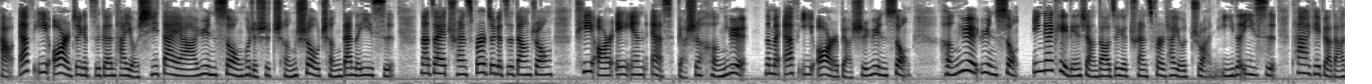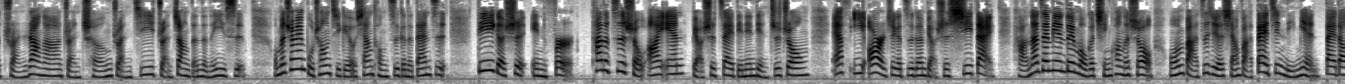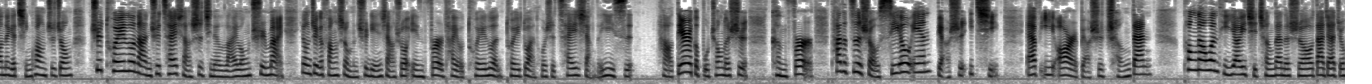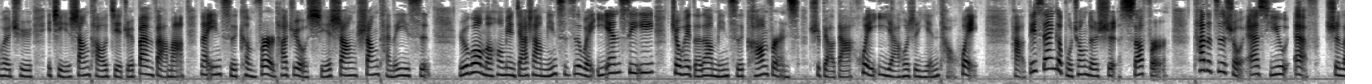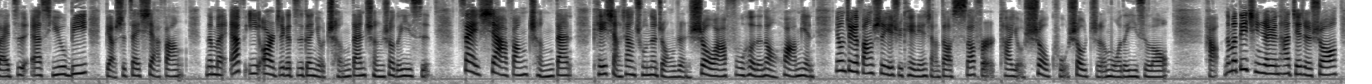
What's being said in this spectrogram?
好，F-E-R 这个字根它有携带啊、运送或者是承受、承担的意思。那在 transfer 这个字当中，T-R-A-N-S 表示横越，那么 F-E-R 表示运送。横越运送应该可以联想到这个 transfer 它有转移的意思，它还可以表达转让啊、转乘、转机、转账等等的意思。我们顺便补充几个有相同字根的单字，第一个是 infer。它的字首 i n 表示在点点点之中，f e r 这个字根表示期待。好，那在面对某个情况的时候，我们把自己的想法带进里面，带到那个情况之中去推论啊，你去猜想事情的来龙去脉，用这个方式我们去联想说 infer 它有推论、推断或是猜想的意思。好，第二个补充的是 confer，它的字首 c o n 表示一起，f e r 表示承担。碰到问题要一起承担的时候，大家就会去一起商讨解决办法嘛。那因此，confer 它具有协商、商谈的意思。如果我们后面加上名词字尾 e n c e，就会得到名词 conference，去表达会议啊，或是研讨会。好，第三个补充的是 suffer，它的字首 s u f 是来自 s u b，表示在下方。那么 f e r 这个字根有承担、承受的意思，在下方承担，可以想象出那种忍受啊、负荷的那种画面。用这个方式，也许可以联想到 suffer，它有受苦、受折磨的意思喽。好，那么地勤人员他接着说。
